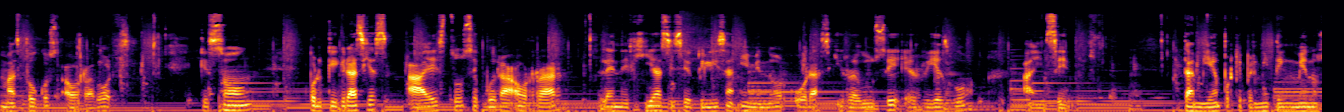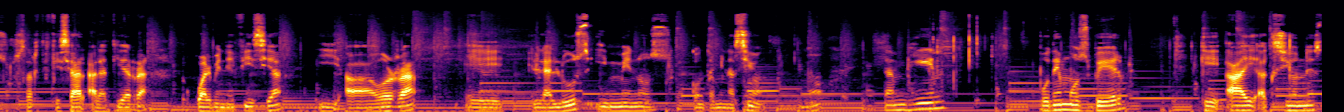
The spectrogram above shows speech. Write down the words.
más focos ahorradores, que son porque gracias a esto se podrá ahorrar la energía si se utiliza en menor horas y reduce el riesgo a incendios. También porque permiten menos luz artificial a la tierra, lo cual beneficia y ahorra eh, la luz y menos contaminación. También podemos ver que hay acciones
